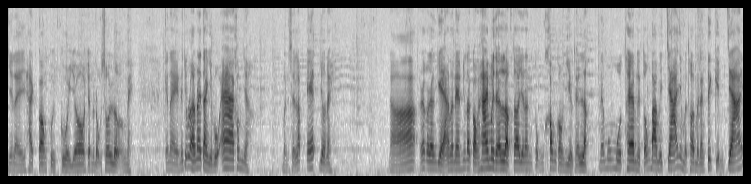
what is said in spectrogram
với lại hai con cùi cùi vô cho nó đủ số lượng này. Cái này nói chung là hôm nay toàn nhiệm vụ a không nhỉ mình sẽ lắp s vô này đó rất là đơn giản thôi anh em. Chúng ta còn 20 thể lực thôi cho nên cũng không còn nhiều thể lực. Nếu muốn mua thêm thì tốn 30 trái nhưng mà thôi mình đang tiết kiệm trái.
